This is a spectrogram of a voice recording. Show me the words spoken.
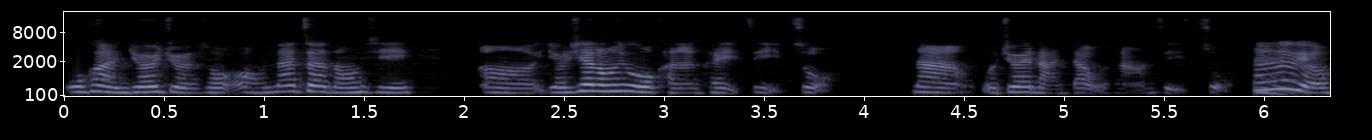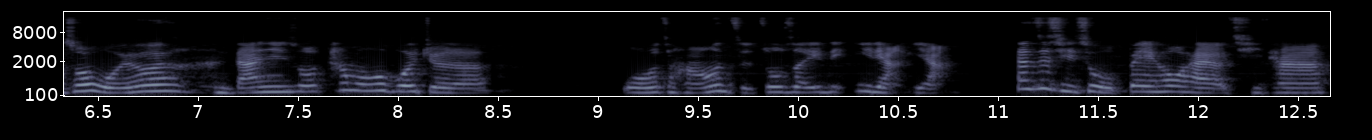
我可能就会觉得说，哦，那这个东西，呃，有些东西我可能可以自己做，那我就会揽在我身上自己做。但是有时候我又会很担心说，他们会不会觉得我好像只做这一一两样？但是其实我背后还有其他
